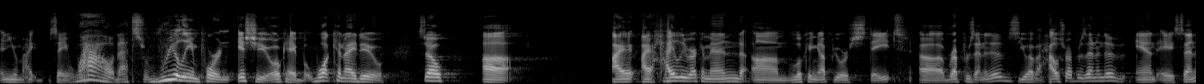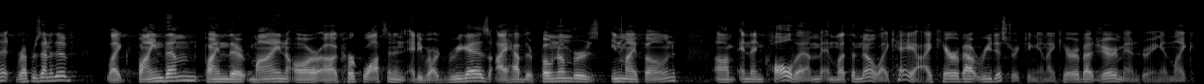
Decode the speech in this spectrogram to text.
And you might say, wow, that's a really important issue. Okay, but what can I do? So uh, I, I, highly recommend um, looking up your state uh, representatives. You have a House representative and a Senate representative. Like find them, find their, mine are uh, Kirk Watson and Eddie Rodriguez. I have their phone numbers in my phone, um, and then call them and let them know, like, hey, I care about redistricting and I care about gerrymandering, and like,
